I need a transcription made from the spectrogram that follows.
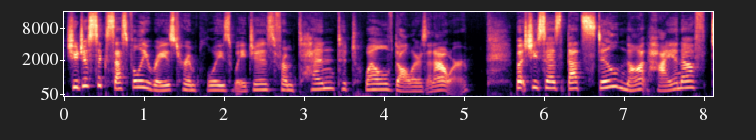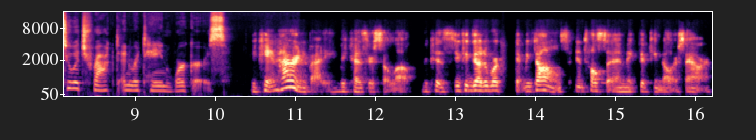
She just successfully raised her employees' wages from 10 to $12 an hour. But she says that's still not high enough to attract and retain workers. You can't hire anybody because they're so low, because you could go to work at McDonald's in Tulsa and make $15 an hour.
